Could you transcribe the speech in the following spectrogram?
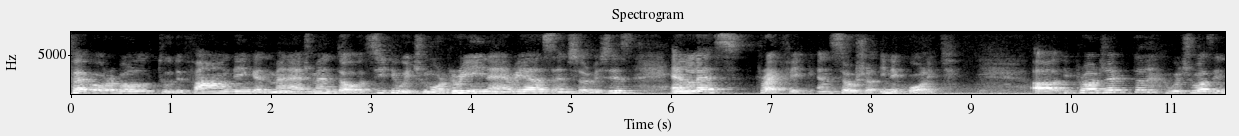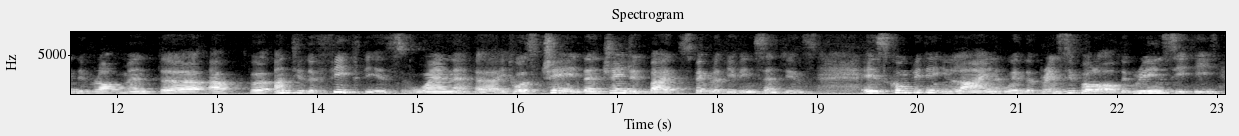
favorable to the founding and management of a city with more green areas and services and less traffic and social inequality. Uh, the project, which was in development uh, up uh, until the 50s, when uh, it was cha- then changed by speculative incentives, is completely in line with the principle of the Green City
